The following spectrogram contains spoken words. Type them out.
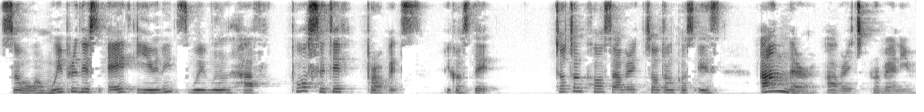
So when we produce 8 units, we will have positive profits because the total cost, average total cost is under average revenue.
